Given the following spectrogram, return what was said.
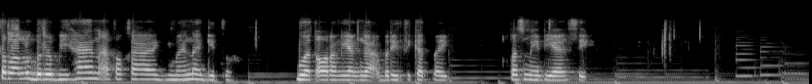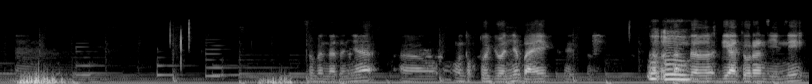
terlalu berlebihan ataukah gimana gitu buat orang yang nggak beritikat baik pas mediasi. Hmm. Sebenarnya uh, untuk tujuannya baik gitu. Mm -mm. di aturan ini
